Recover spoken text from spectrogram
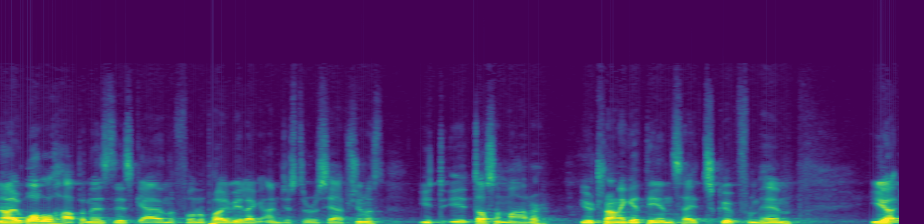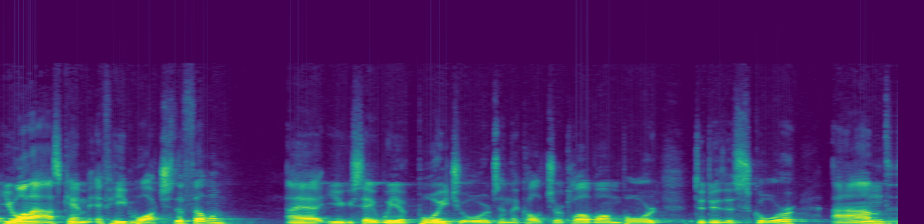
Now, what will happen is this guy on the phone will probably be like, I'm just a receptionist. You, it doesn't matter. You're trying to get the inside scoop from him. You, you want to ask him if he'd watch the film. Uh, you say, We have Boy George and the Culture Club on board to do the score, and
